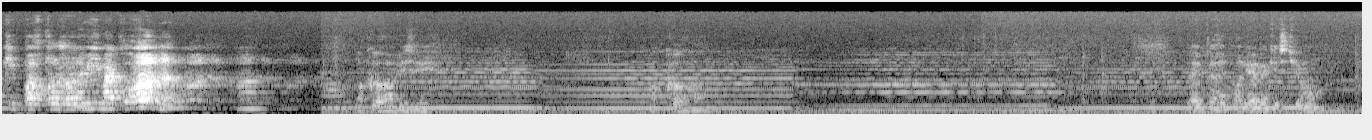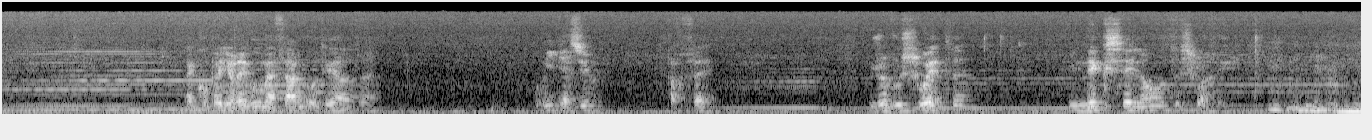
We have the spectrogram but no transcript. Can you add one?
qui porte aujourd'hui ma couronne. N'avez pas répondu à ma question. Accompagnerez-vous ma femme au théâtre? Oui, bien sûr. Parfait. Je vous souhaite une excellente soirée.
